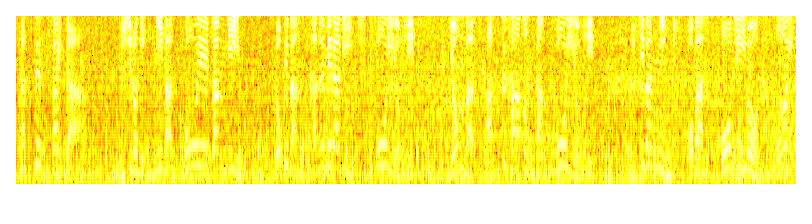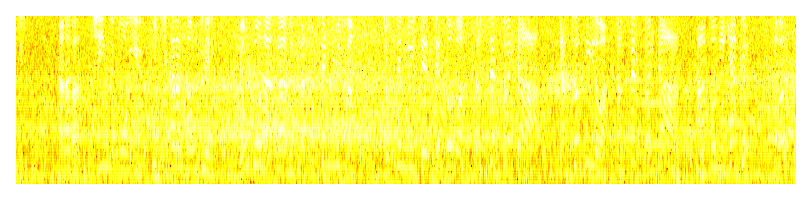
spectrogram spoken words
サクセスファイター。後ろに2番光栄バンビーム。6番カヌメラビーチ。好位をキープ。4番アスクハードスパン。好位をキープ。1番人気。5番フォージーローザ。この位置。7番シング・フォー・ユー内から差を詰める。4コーナーカーブから直線に向きます。直線向いて先頭はサクセスファイター。若干リードはサクセスファイター。あと200変わらず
